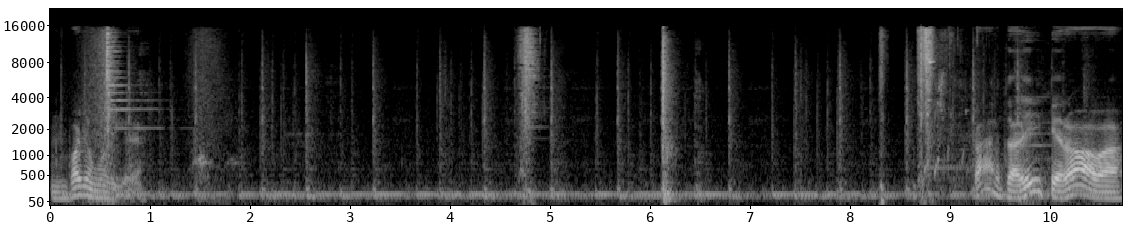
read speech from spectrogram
Voglio morire. Guarda lì che roba.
